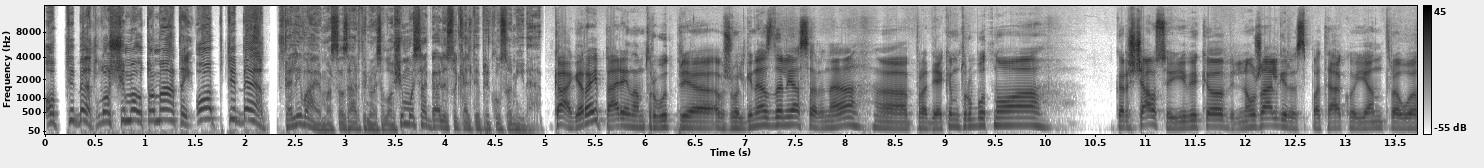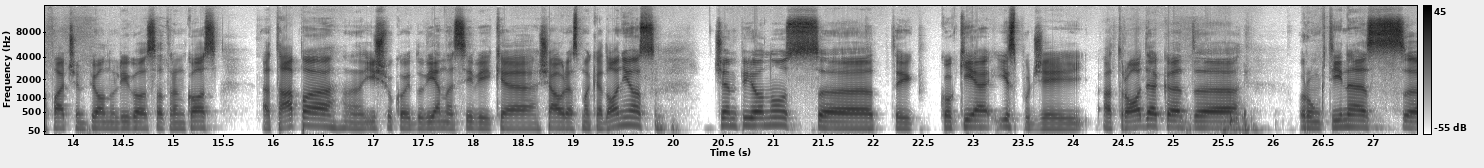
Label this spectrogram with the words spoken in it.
OptiBet, lošimo automatai, OptiBet. Dalyvavimas azartiniuose lošimuose gali sukelti priklausomybę. Ką, gerai, pereinam turbūt prie apžvalginės dalies, ar ne? A, Pradėkim turbūt nuo karščiausio įvykio. Vilniaus Žalgeris pateko į antrą UEFA Čempionų lygos atrankos etapą. A, Išvyko į 2-1 įveikė Šiaurės Makedonijos čempionus. Tai kokie įspūdžiai atrodė, kad a, rungtynės a,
